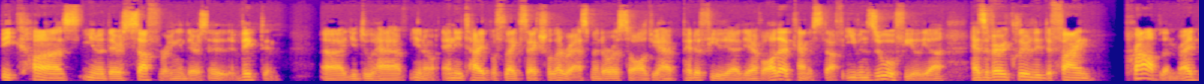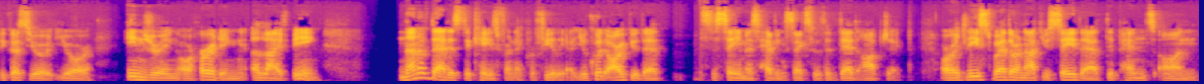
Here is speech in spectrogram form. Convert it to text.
because you know there's suffering and there's a victim. Uh, you do have you know any type of like sexual harassment or assault. You have pedophilia. You have all that kind of stuff. Even zoophilia has a very clearly defined problem, right? Because you're you're injuring or hurting a live being. None of that is the case for necrophilia. You could argue that it's the same as having sex with a dead object, or at least whether or not you say that depends on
